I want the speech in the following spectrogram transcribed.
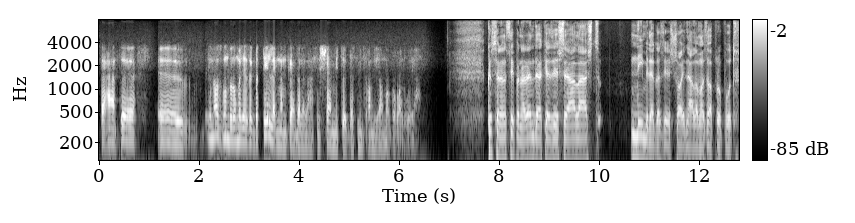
tehát én azt gondolom, hogy ezekbe tényleg nem kell belelátni semmi többet, mint ami a maga valója. Köszönöm szépen a rendelkezésre állást. Némileg azért sajnálom az apropót.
